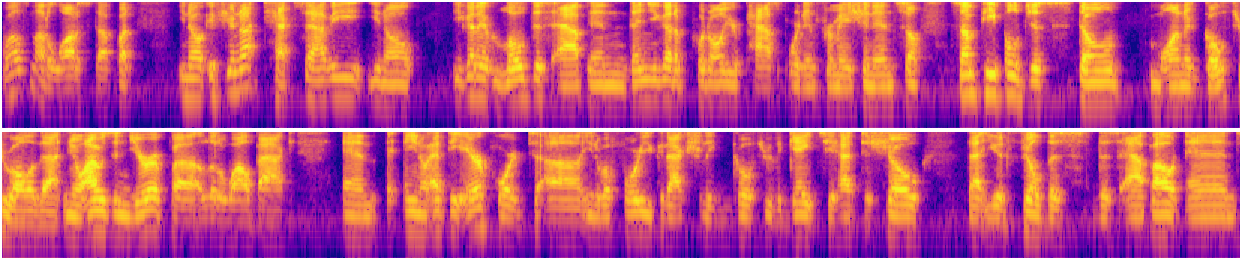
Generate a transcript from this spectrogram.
Well, it's not a lot of stuff, but you know, if you're not tech savvy, you know, you got to load this app in then you got to put all your passport information in so some people just don't want to go through all of that. You know, I was in Europe uh, a little while back, and you know, at the airport, uh, you know, before you could actually go through the gates, you had to show that you had filled this this app out, and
